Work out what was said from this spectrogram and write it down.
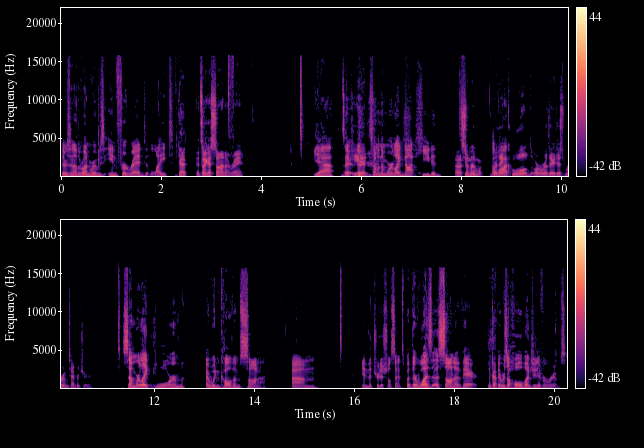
There's another one where it was infrared light. Okay. It's like a sauna, right? Yeah, It's, like, there- there- heated? some of them were like not heated. Oh, some of them were, were they lot? cooled or were they just room temperature? Some were like warm. I wouldn't call them sauna, um, in the traditional sense. But there was a sauna there. Okay. There was a whole bunch of different rooms.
